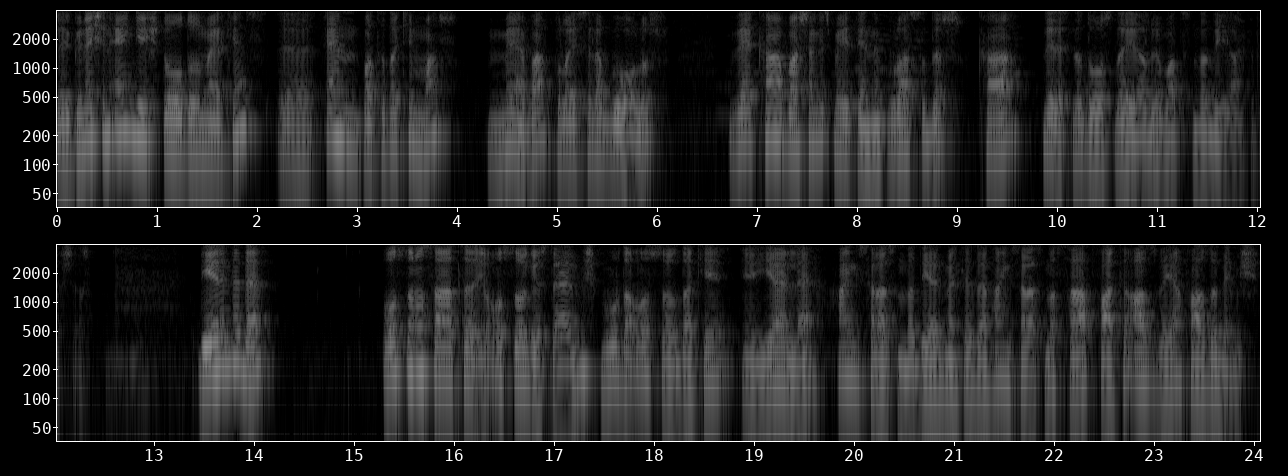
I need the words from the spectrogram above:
E, güneşin en geç doğduğu merkez e, en batıda kim var? M var. Dolayısıyla bu olur. Ve K başlangıç meridyeninin burasıdır. K neresinde? Doğusunda yer alıyor. Batısında değil arkadaşlar. Diğerinde de Oslo'nun saati, Oslo gösterilmiş. Burada Oslo'daki e, yerle hangisi arasında, diğer merkezler hangisi arasında saat farkı az veya fazla demiş.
